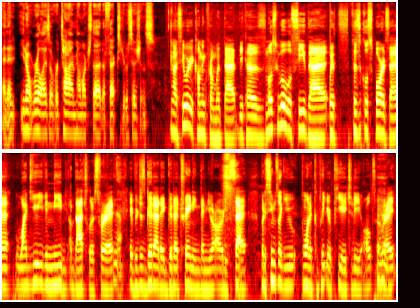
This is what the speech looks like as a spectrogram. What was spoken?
and it, you don't realize over time how much that affects your decisions. I see where you're coming from with that because most people will see that with physical sports that why do you even need a bachelor's for it? No. If you're just good at it, good at training, then you're already set. But it seems like you want to complete your PhD also, mm-hmm. right?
